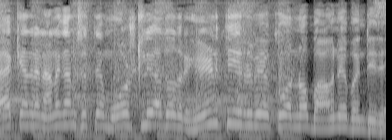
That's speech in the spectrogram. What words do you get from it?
ಯಾಕೆಂದ್ರೆ ನನಗನ್ಸುತ್ತೆ ಮೋಸ್ಟ್ಲಿ ಅದು ಅದ್ರ ಹೆಂಡತಿ ಇರಬೇಕು ಅನ್ನೋ ಭಾವನೆ ಬಂದಿದೆ.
